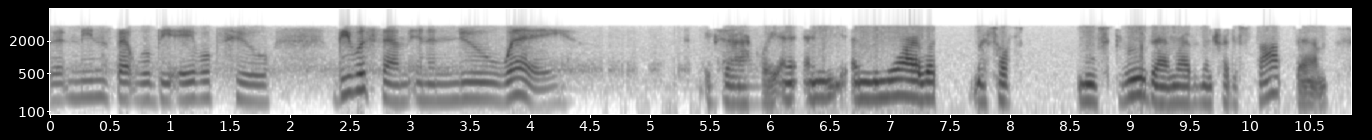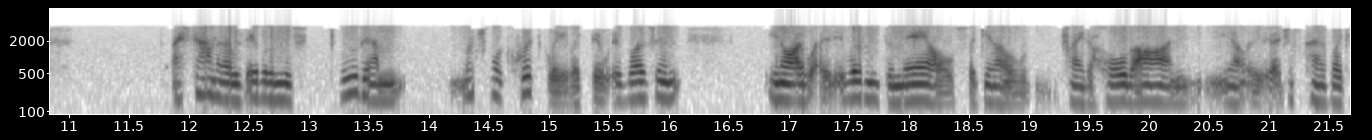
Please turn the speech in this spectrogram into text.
It means that we'll be able to be with them in a new way. Exactly. And and, and the more I let myself move through them rather than try to stop them, I found that I was able to move through them much more quickly. Like there, it wasn't, you know, I, it wasn't the nails, like you know, trying to hold on. You know, I just kind of like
